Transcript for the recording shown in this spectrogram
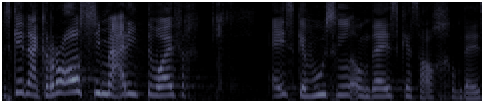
es gibt eine grosse Märkte, wo einfach ein Gewusel und ein Sache und ein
